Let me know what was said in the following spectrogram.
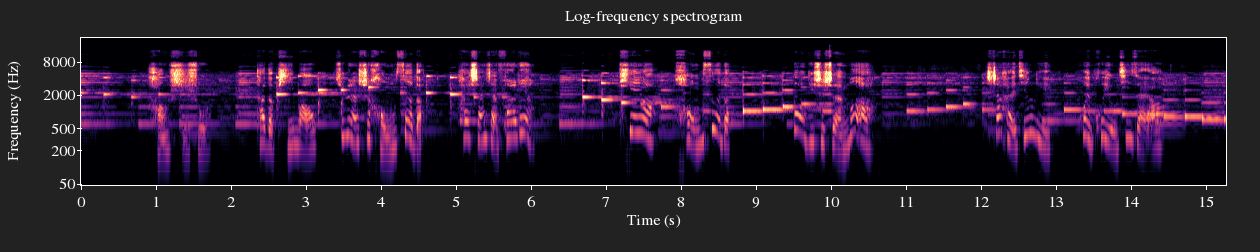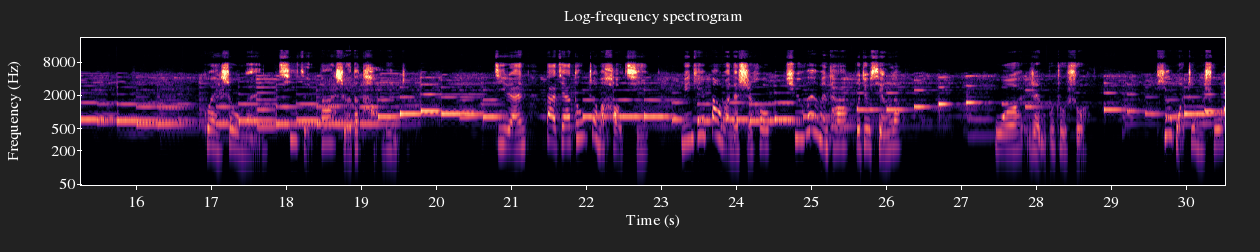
行石说：“它的皮毛居然是红色的，还闪闪发亮。天啊，红色的，到底是什么啊？《山海经》里会不会有记载啊？怪兽们七嘴八舌地讨论着。既然大家都这么好奇，明天傍晚的时候去问问他不就行了？我忍不住说：“听我这么说，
